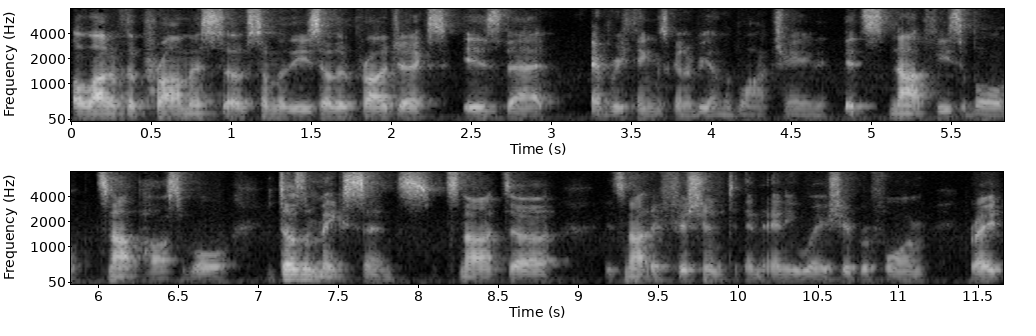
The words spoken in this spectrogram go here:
a lot of the promise of some of these other projects is that everything's going to be on the blockchain. It's not feasible. It's not possible. It doesn't make sense. It's not uh, it's not efficient in any way, shape, or form. Right?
